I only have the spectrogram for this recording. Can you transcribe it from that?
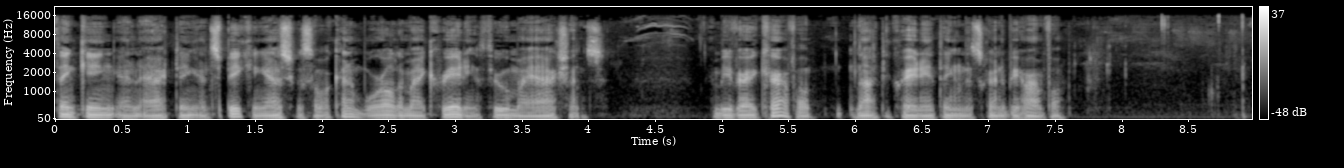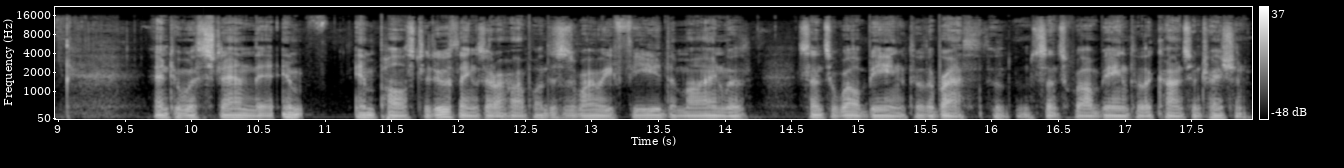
thinking and acting and speaking, ask yourself, what kind of world am I creating through my actions? And be very careful not to create anything that's going to be harmful and to withstand the impulse to do things that are harmful. And this is why we feed the mind with sense of well-being through the breath, through the sense of well-being through the concentration.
